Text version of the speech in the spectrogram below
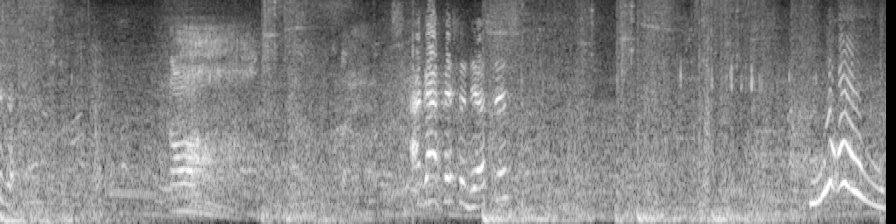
is it? Oh. I got Fist of Justice. Whoa!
